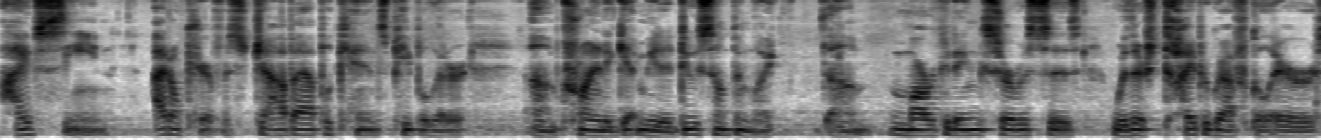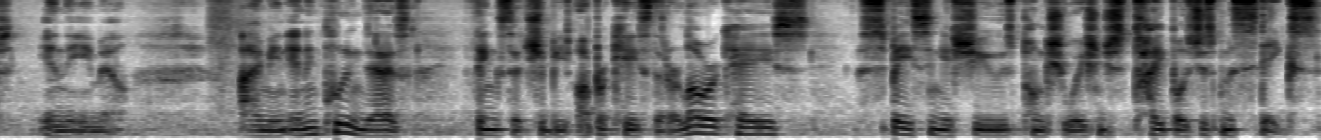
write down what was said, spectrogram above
i've seen. I don't care if it's job applicants people that are um, trying to get me to do something like um, marketing services where there's typographical errors in the email. I mean, and including that as things that should be uppercase that are lowercase, spacing issues, punctuation, just typos, just mistakes.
